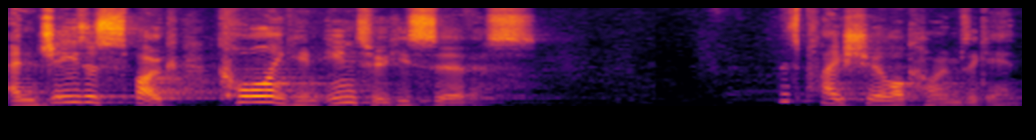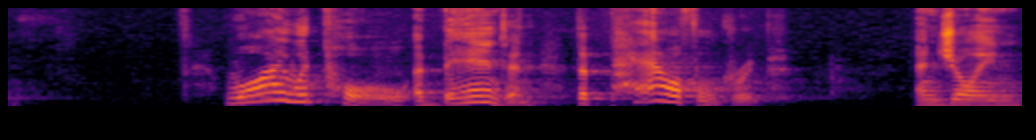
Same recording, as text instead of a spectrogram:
and Jesus spoke, calling him into his service. Let's play Sherlock Holmes again. Why would Paul abandon the powerful group and join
